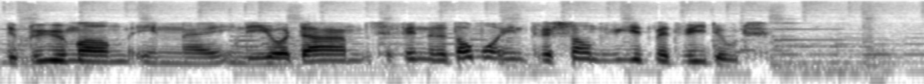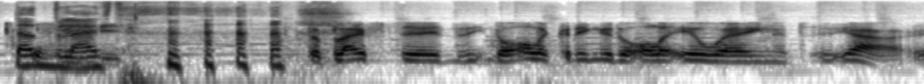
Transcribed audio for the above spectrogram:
de buurman in, in de Jordaan. Ze vinden het allemaal interessant wie het met wie doet. Dat blijft. niet. Dat blijft eh, door alle kringen, door alle eeuwen heen het, eh, ja, eh,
